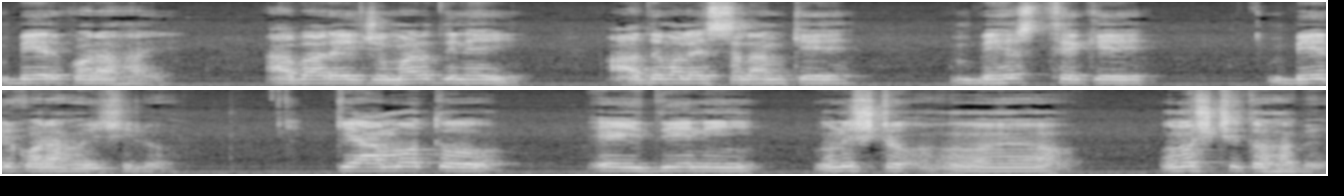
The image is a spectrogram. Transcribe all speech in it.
বের করা হয়। আবার এই জুমার দিনেই আদম আলাইসাল্লামকে বেহেস থেকে বের করা হয়েছিল। কেয়ামতও এই দিনই অনুষ্ঠ অনুষ্ঠিত হবে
